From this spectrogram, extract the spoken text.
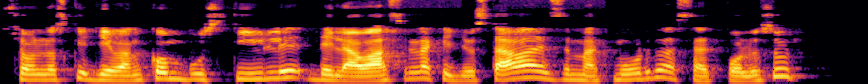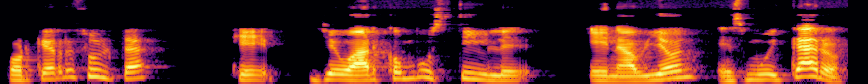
son los que llevan combustible de la base en la que yo estaba desde McMurdo hasta el Polo Sur, porque resulta que llevar combustible en avión es muy caro,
